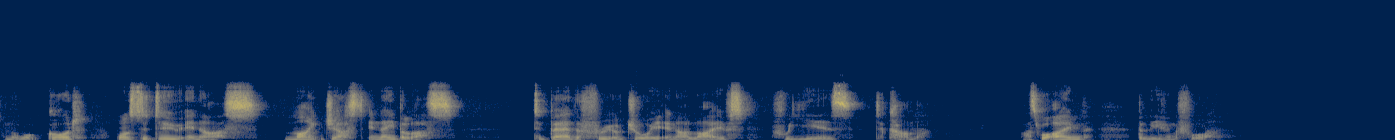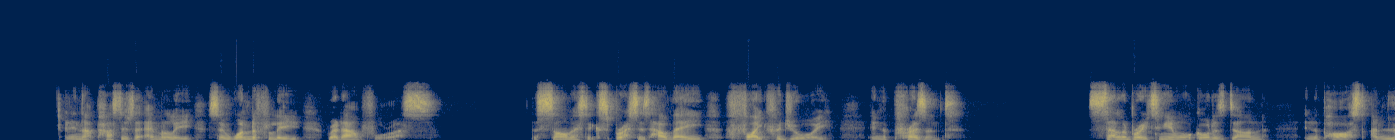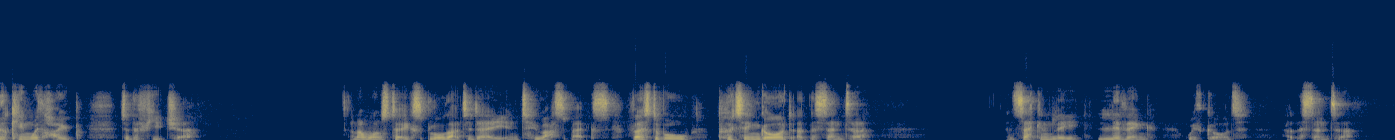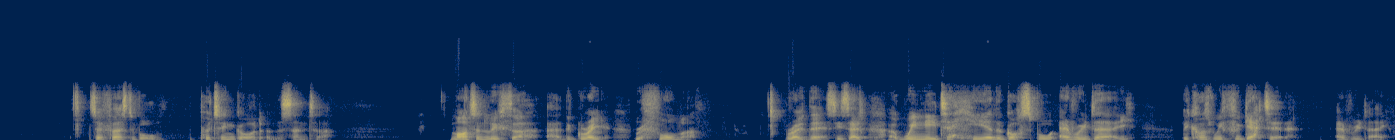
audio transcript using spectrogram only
And that what God wants to do in us might just enable us to bear the fruit of joy in our lives for years to come. That's what I'm believing for. And in that passage that Emily so wonderfully read out for us, the psalmist expresses how they fight for joy in the present, celebrating in what God has done in the past and looking with hope to the future. And I want us to explore that today in two aspects. First of all, putting God at the center. And secondly, living with God at the center. So, first of all, putting God at the center. Martin Luther, uh, the great reformer, wrote this. He said, uh, We need to hear the gospel every day because we forget it every day.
